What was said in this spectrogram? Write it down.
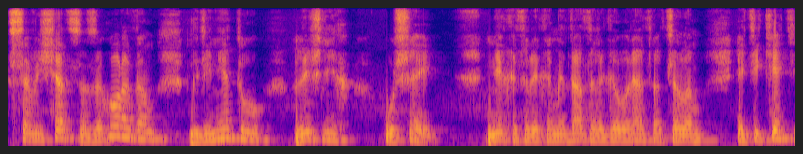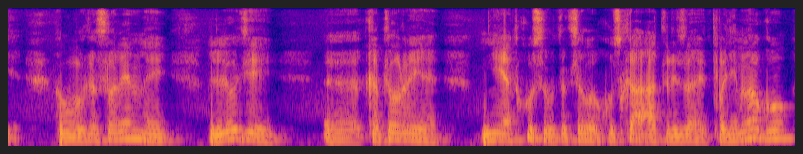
совещаться за городом, где нету лишних ушей. Некоторые комментаторы говорят о целом этикете. Благословенные люди, э, которые не откусывают от целого куска, а отрезают понемногу,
